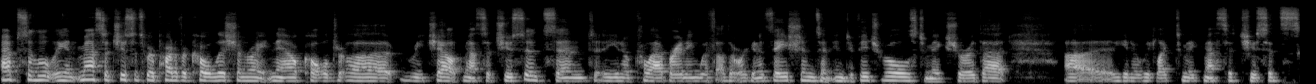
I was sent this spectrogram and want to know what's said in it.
Absolutely. In Massachusetts, we're part of a coalition right now called uh, Reach Out Massachusetts, and uh, you know, collaborating with other organizations and individuals to make sure that uh, you know we'd like to make Massachusetts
